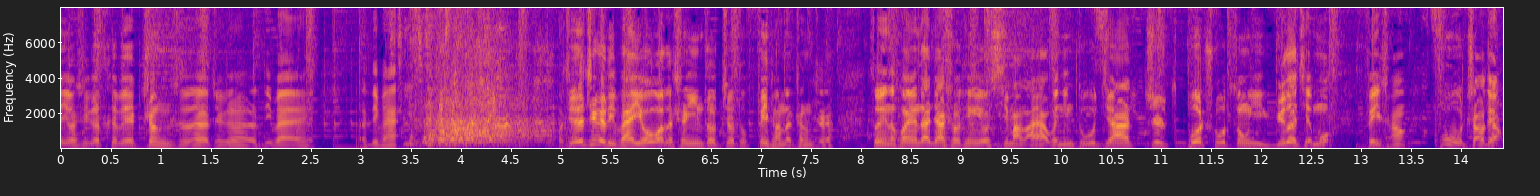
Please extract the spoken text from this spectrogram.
又是一个特别正直的这个礼拜，呃，礼拜。我觉得这个礼拜有我的声音都就都非常的正直，所以呢，欢迎大家收听由喜马拉雅为您独家制播出综艺娱乐节目，非常不着调。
